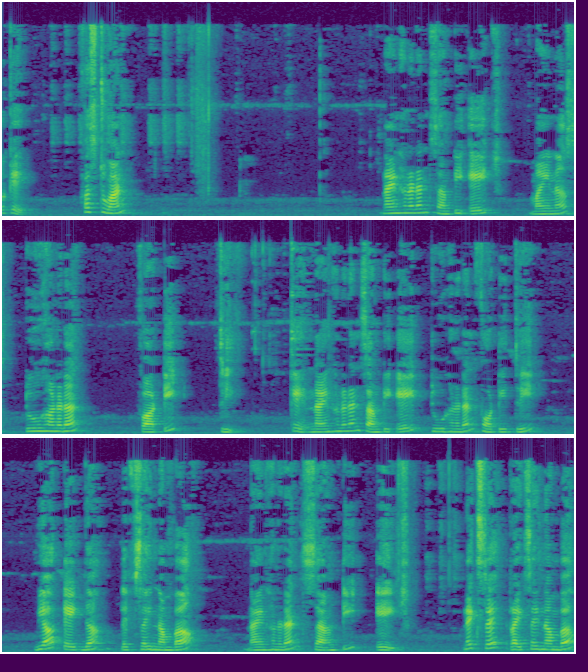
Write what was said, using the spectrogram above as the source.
Okay, first one 978 minus 243. Okay, 978, 243. We are take the left side number 978. Next, eh, right side number.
